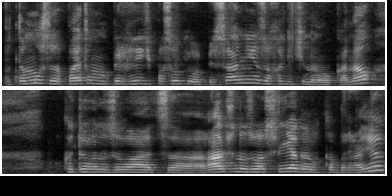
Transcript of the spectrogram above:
потому что, поэтому переходите по ссылке в описании, заходите на его канал, который называется, раньше назывался Лего Кабриолет.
